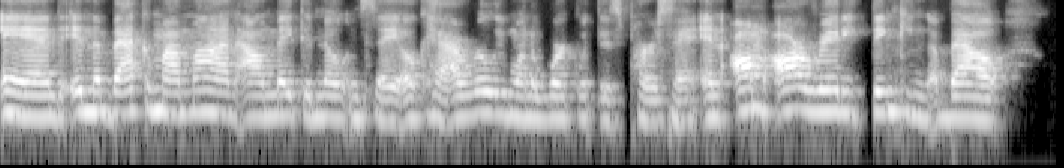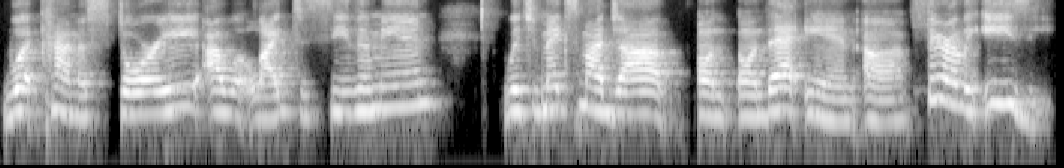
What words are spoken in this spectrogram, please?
And in the back of my mind, I'll make a note and say, okay, I really want to work with this person. And I'm already thinking about what kind of story I would like to see them in, which makes my job on, on that end uh, fairly easy.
